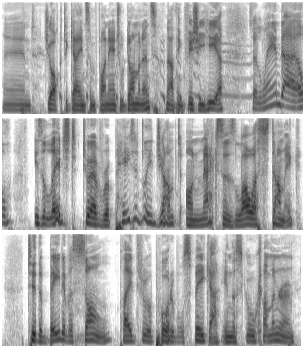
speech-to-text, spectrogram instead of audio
and Jock to gain some financial dominance. Nothing fishy here. So Landale is alleged to have repeatedly jumped on Max's lower stomach to the beat of a song played through a portable speaker in the school common room.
